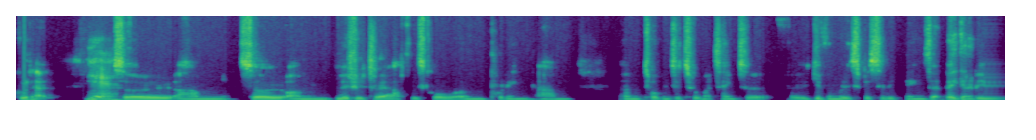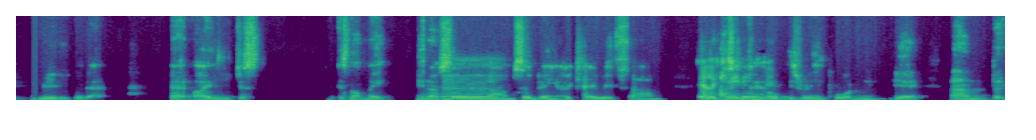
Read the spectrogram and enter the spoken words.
good at. Yeah. So um so I'm literally today after this call, I'm putting um I'm talking to two of my team to uh, give them really specific things that they're going to be really good at that I just is not me, you know. So mm. um so being okay with um delegating for help is really important. Yeah. Um, but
